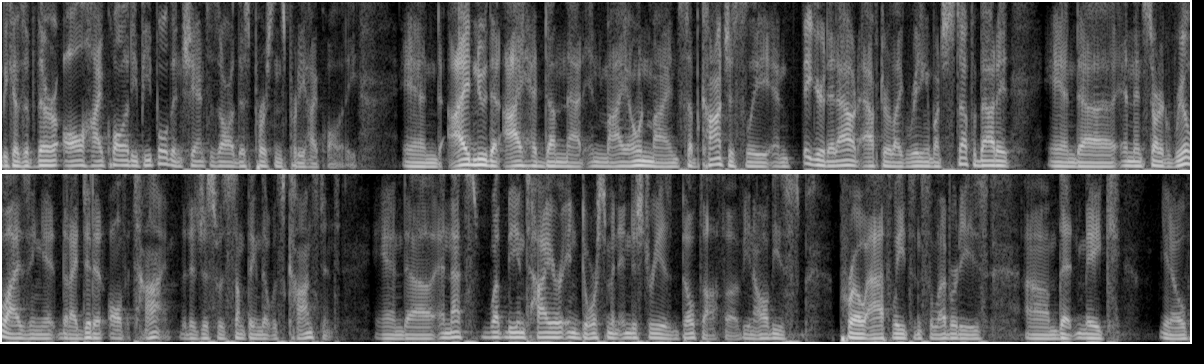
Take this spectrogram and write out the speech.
Because if they're all high quality people, then chances are this person's pretty high quality. And I knew that I had done that in my own mind subconsciously and figured it out after like reading a bunch of stuff about it and uh, and then started realizing it that I did it all the time, that it just was something that was constant. And uh, and that's what the entire endorsement industry is built off of. You know, all these pro athletes and celebrities um, that make, you know,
